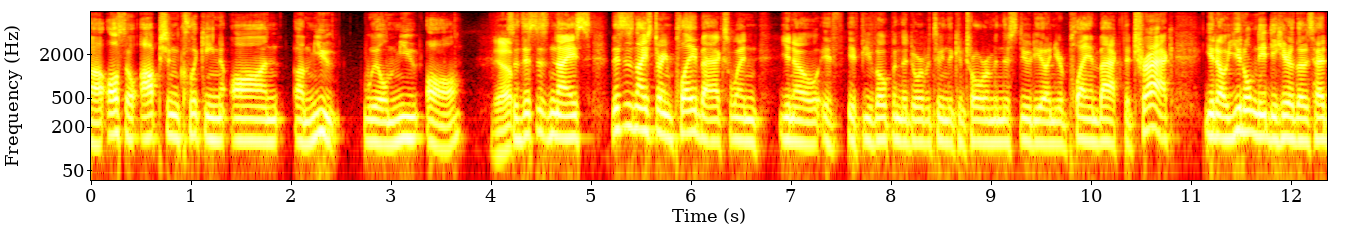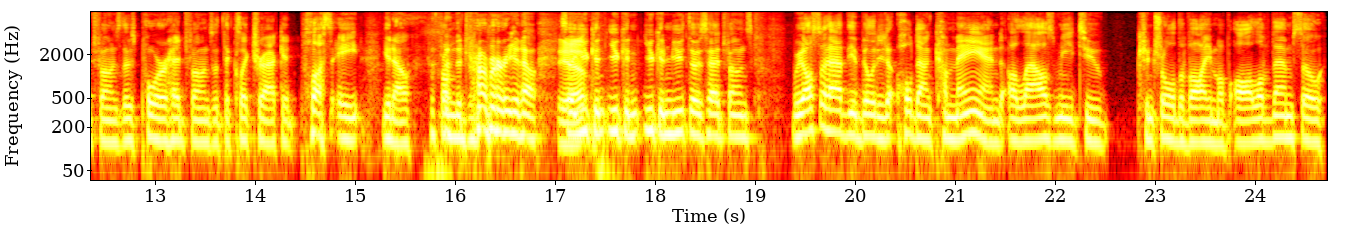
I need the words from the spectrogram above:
Uh, also, option clicking on a mute will mute all. Yep. So this is nice. This is nice during playbacks when you know if if you've opened the door between the control room and the studio and you're playing back the track, you know you don't need to hear those headphones, those poor headphones with the click track at plus eight, you know, from the drummer, you know. So Yeah. you can you can you can mute those headphones. We also have the ability to hold down command allows me to control the volume of all of them. So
